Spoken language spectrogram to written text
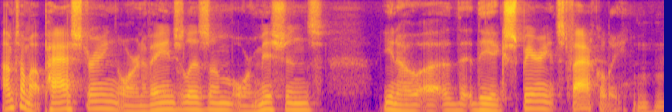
I'm talking about pastoring or an evangelism or missions, you know, uh, the, the, experienced faculty. Mm-hmm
